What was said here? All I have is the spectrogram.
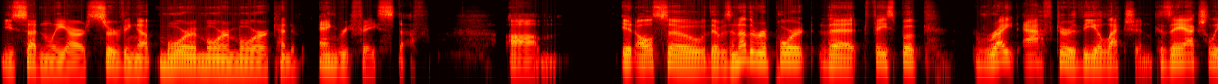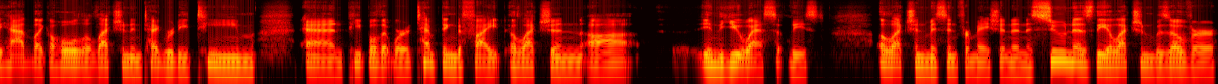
you suddenly are serving up more and more and more kind of angry face stuff. Um, it also there was another report that Facebook right after the election because they actually had like a whole election integrity team and people that were attempting to fight election uh, in the US at least election misinformation. And as soon as the election was over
